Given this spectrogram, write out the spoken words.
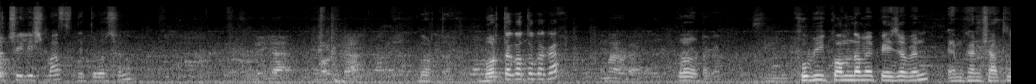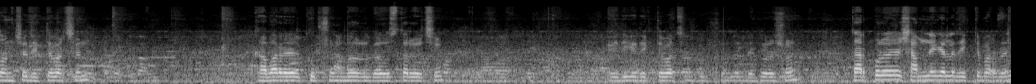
হচ্ছে ইলিশ মাছ দেখতে পাচ্ছেন? ভর্তা। ভর্তা কত কাকা? পনেরো টাকা। খুবই কম দামে পেয়ে যাবেন। এম খান সাত লঞ্চে দেখতে পাচ্ছেন। খাবারের খুব সুন্দর ব্যবস্থা রয়েছে। এইদিকে দেখতে পাচ্ছেন খুব সুন্দর ডেকোরেশন। তারপরে সামনে গেলে দেখতে পারবেন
